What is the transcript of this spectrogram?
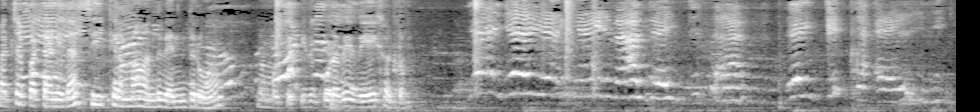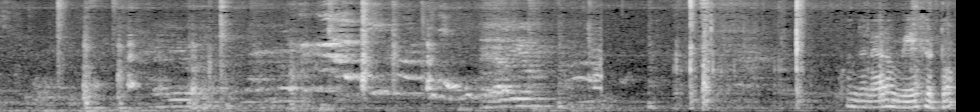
பச்சை பட்டாணி தான் சீக்கிரமா வந்து வெந்துடும் நமக்கு இது கூடவே வேகட்டும். கொஞ்ச நேரம் வேகட்டும்.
